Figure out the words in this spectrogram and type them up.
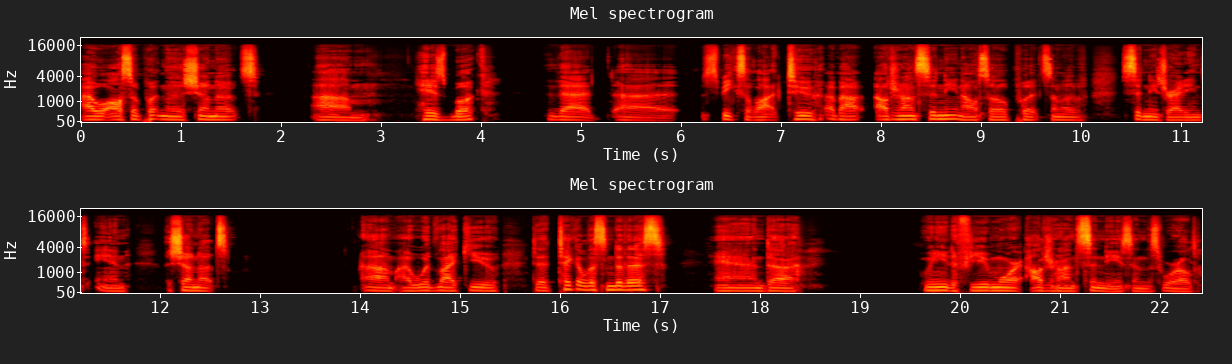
I will also put in the show notes um, his book that uh, speaks a lot too about Algernon Sidney, and also put some of Sidney's writings in the show notes. Um, I would like you to take a listen to this and uh, we need a few more Algernon Sidneys in this world.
